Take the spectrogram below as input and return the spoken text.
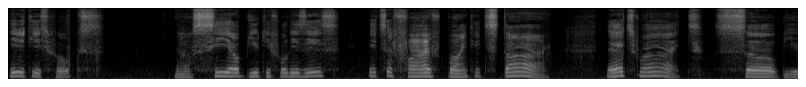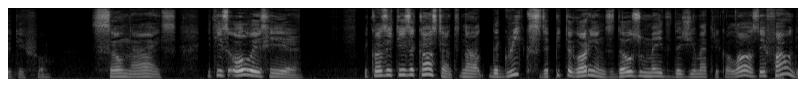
Here it is, folks. Now see how beautiful this is? It's a five-pointed star. That's right. So beautiful. So nice. It is always here. Because it is a constant. Now, the Greeks, the Pythagoreans, those who made the geometrical laws, they found it.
